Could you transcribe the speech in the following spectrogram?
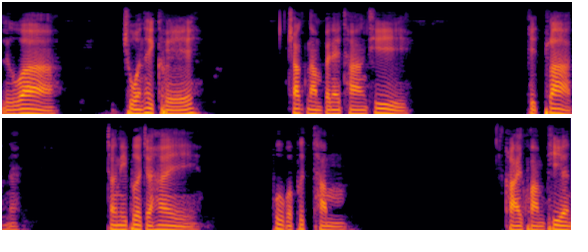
หรือว่าชวนให้เขว ชักนำไปในทางที่ผิดพลาดนะ ทั้งนี้เพื่อจะให้ผู้ประพฤติธรรม คลายความเพียร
